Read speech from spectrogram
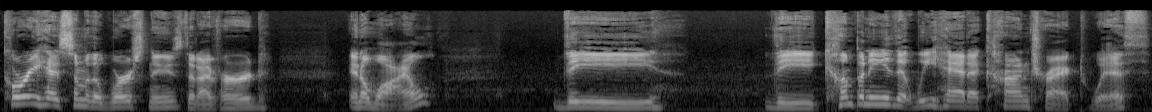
Corey has some of the worst news that I've heard in a while. The the company that we had a contract with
